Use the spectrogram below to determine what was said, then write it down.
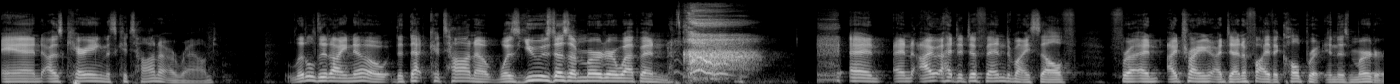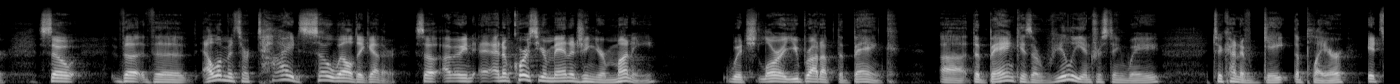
and I was carrying this katana around. Little did I know that that katana was used as a murder weapon. and and I had to defend myself for and I try and identify the culprit in this murder. So the the elements are tied so well together. So I mean, and of course you're managing your money, which Laura you brought up the bank. Uh, the bank is a really interesting way to kind of gate the player. It's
